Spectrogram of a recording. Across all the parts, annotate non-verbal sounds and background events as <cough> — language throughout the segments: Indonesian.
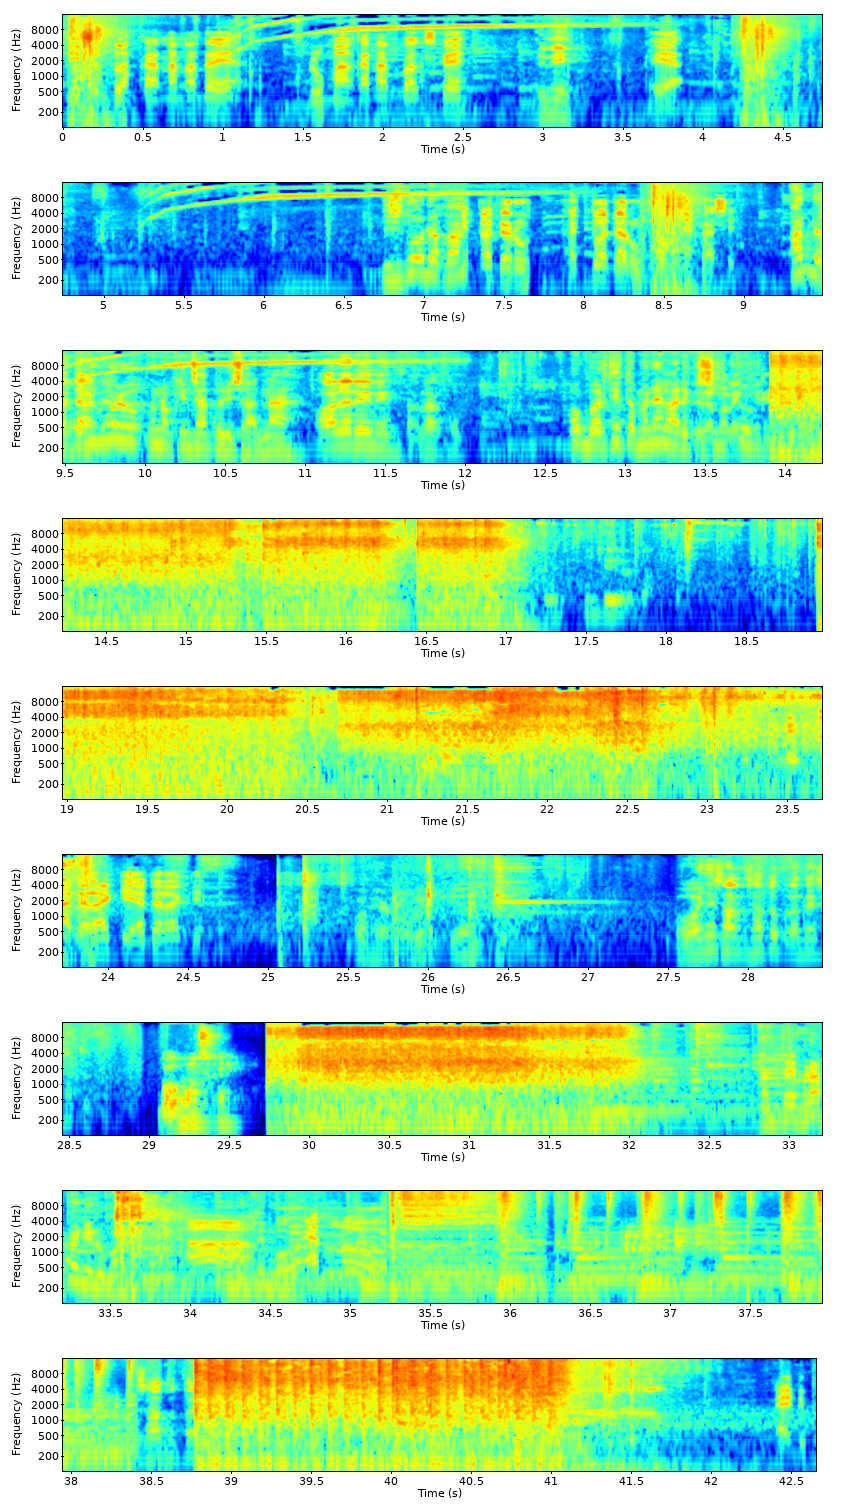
Di sebelah kanan ada ya. Rumah kanan Bang Sky. Ini. Ya, Di situ ada kah? itu ada ru itu ada rooftopnya gak sih? Ada, Ada, tadi ada, gua ada. knokin satu di sana. Oh, dari ini, tanda aku. Oh, berarti temennya lari ke situ. kiri. Eh, ada lagi, ada lagi. Oh, heroic dia. Bawahnya satu, satu, lantai satu. Bawa mus kayak. Lantai berapa ini rumah? Ah, Lantai dua. UN lu. Satu tadi. Eh, di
